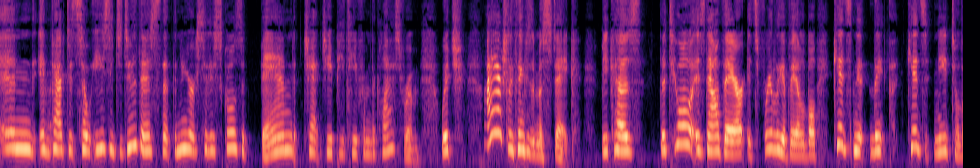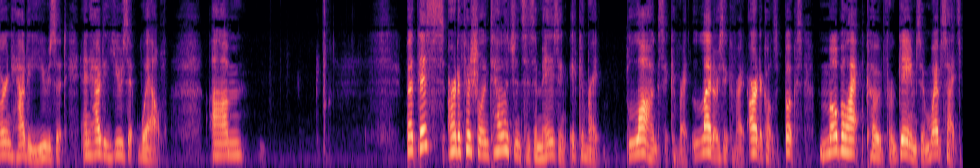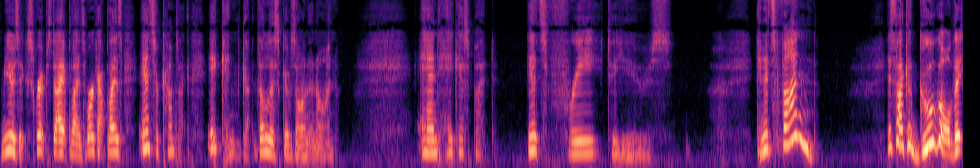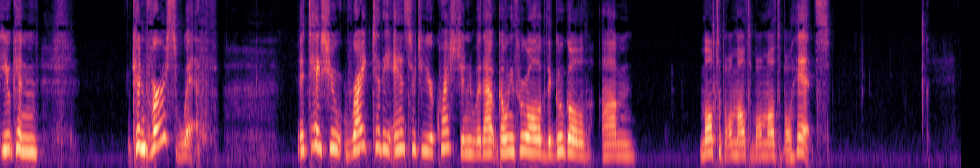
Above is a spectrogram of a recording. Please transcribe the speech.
And in fact, it's so easy to do this that the New York City schools have banned ChatGPT from the classroom, which I actually think is a mistake because the tool is now there. It's freely available. Kids, the kids need to learn how to use it and how to use it well. Um, but this artificial intelligence is amazing. It can write blogs, it can write letters, it can write articles, books, mobile app code for games and websites, music, scripts, diet plans, workout plans, answer complex. It can, the list goes on and on. And hey, guess what? It's free to use. And it's fun. It's like a Google that you can converse with. It takes you right to the answer to your question without going through all of the Google um, multiple, multiple, multiple hits.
